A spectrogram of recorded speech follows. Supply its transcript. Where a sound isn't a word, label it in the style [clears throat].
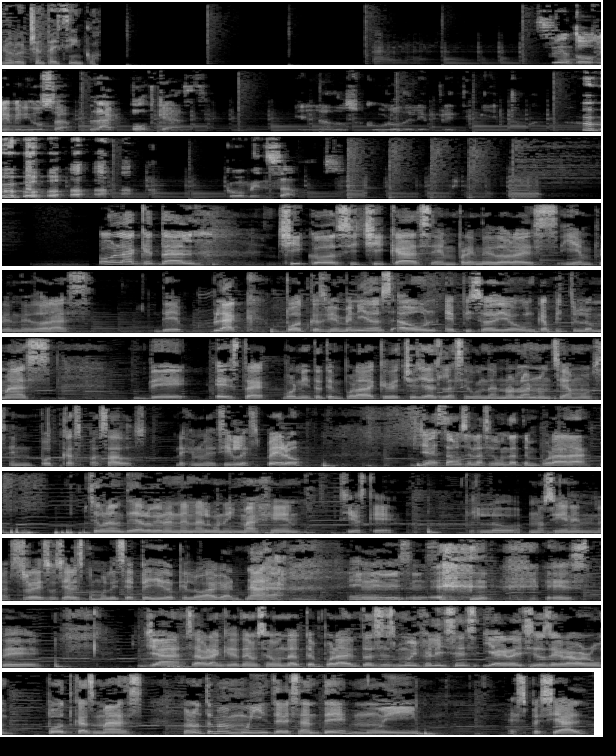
906985. Sean todos bienvenidos a Black Podcast, el lado oscuro del emprendimiento. [laughs] Comenzamos. Hola, ¿qué tal? Chicos y chicas, emprendedores y emprendedoras de Black Podcast. Bienvenidos a un episodio, un capítulo más de esta bonita temporada, que de hecho ya es la segunda. No lo anunciamos en podcast pasados, déjenme decirles, pero ya estamos en la segunda temporada. Seguramente ya lo vieron en alguna imagen, si es que pues, lo, nos siguen en las redes sociales como les he pedido que lo hagan. Ah, [laughs] N veces. [laughs] este, ya sabrán que ya tenemos segunda temporada. Entonces, muy felices y agradecidos de grabar un podcast más con un tema muy interesante, muy especial.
